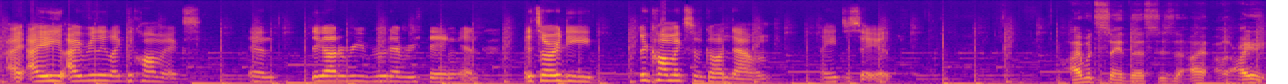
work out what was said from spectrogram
I, I I really like the comics, and they gotta reboot everything, and it's already their comics have gone down. I hate to say it. I would say this is that I I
